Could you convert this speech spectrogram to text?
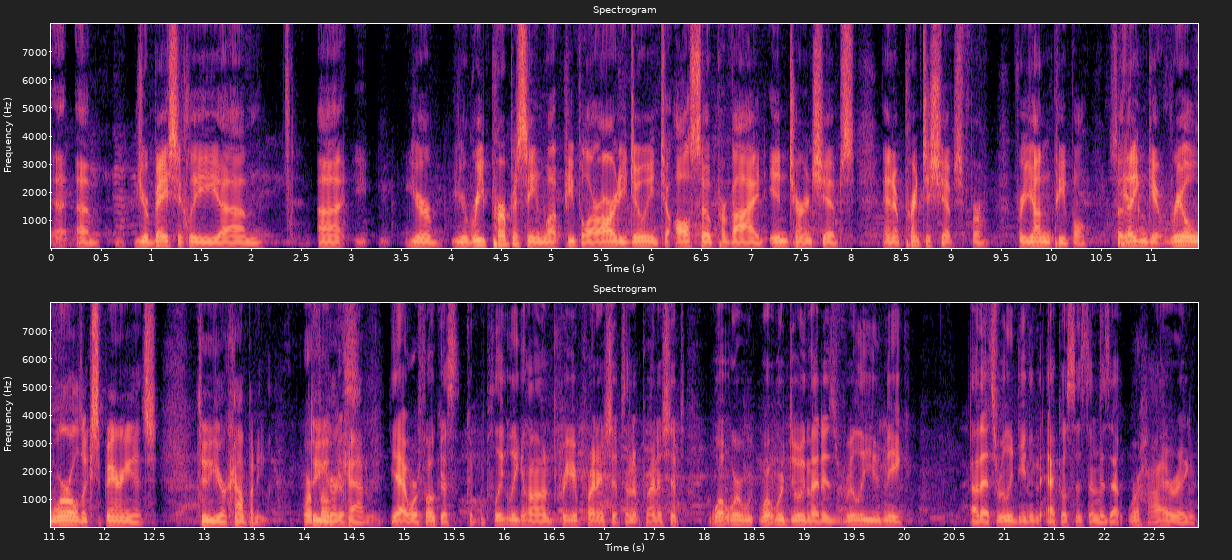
a, a you're basically. Um, uh, you're you're repurposing what people are already doing to also provide internships and apprenticeships for, for young people so Yeah. they can get real world experience through your company We're through your academy Yeah, we're focused completely on pre-apprenticeships and apprenticeships. What we're what we're doing that is really unique, uh, that's really neat in the ecosystem is that we're hiring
